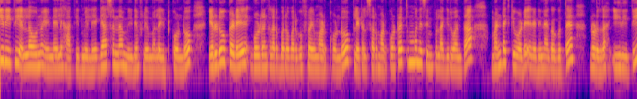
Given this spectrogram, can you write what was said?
ಈ ರೀತಿ ಎಲ್ಲವನ್ನು ಎಣ್ಣೆಯಲ್ಲಿ ಹಾಕಿದ ಮೇಲೆ ಗ್ಯಾಸನ್ನು ಮೀಡಿಯಂ ಫ್ಲೇಮಲ್ಲಿ ಇಟ್ಕೊಂಡು ಎರಡೂ ಕಡೆ ಗೋಲ್ಡನ್ ಕಲರ್ ಬರೋವರೆಗೂ ಫ್ರೈ ಮಾಡಿಕೊಂಡು ಪ್ಲೇಟಲ್ಲಿ ಸರ್ವ್ ಮಾಡಿಕೊಂಡ್ರೆ ತುಂಬಾ ಸಿಂಪಲ್ ಆಗಿರುವಂಥ ಮಂಡಕ್ಕಿ ವಡೆ ರೆಡಿನೇ ಆಗೋಗುತ್ತೆ. ನೋಡಿದ್ರ? ಈ ರೀತಿ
